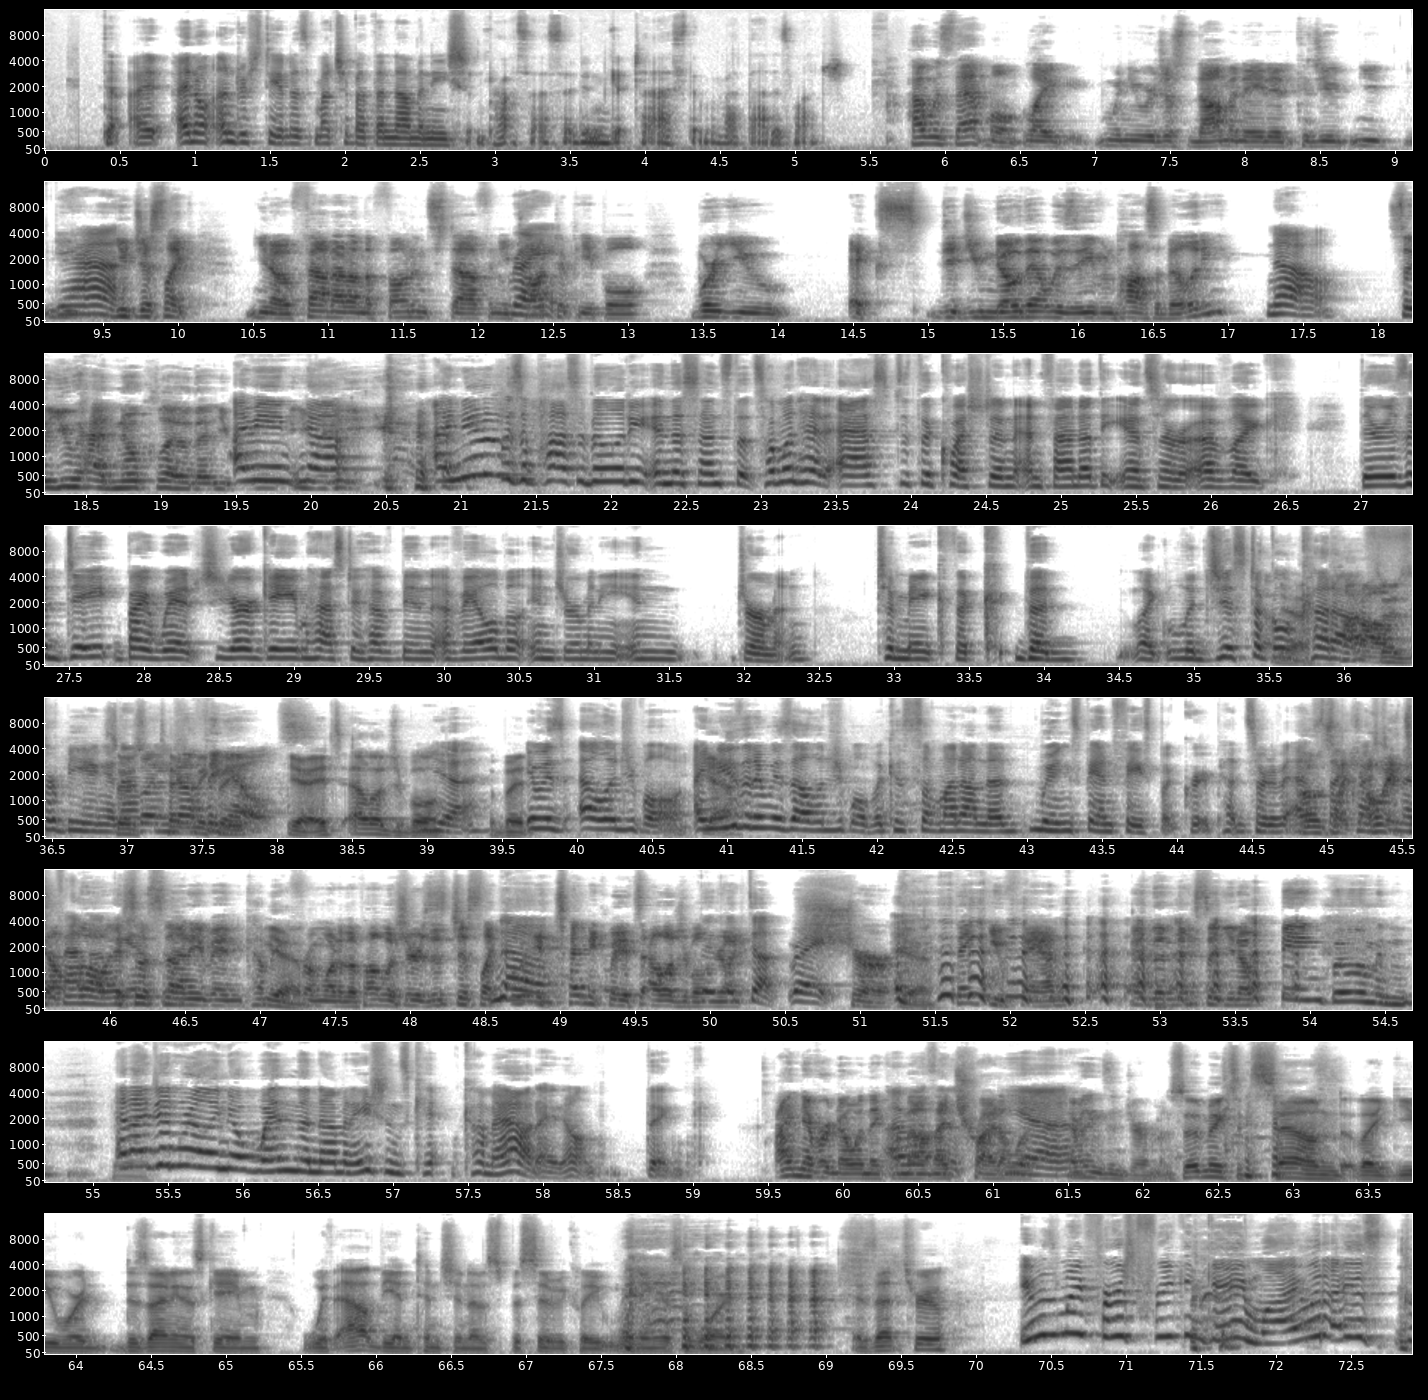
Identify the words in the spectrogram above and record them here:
I, I don't understand as much about the nomination process. I didn't get to ask them about that as much. How was that moment? Like when you were just nominated because you you you- Yeah. you, just like you know found out on the phone and stuff, and you Right. talked to people. Were you ex? Did you know that was even possibility? No. So you had no clue that you. I mean, you- no. I knew it was a possibility in the sense that someone had asked the question and found out the answer of like, there is a date by which your game has to have been available in Germany in German to make the the like logistical Yeah. cutoff Cutoff. So it's- for being an So it's But nothing technically, else. yeah, it's eligible. yeah, but it was eligible. I Yeah. knew that it was eligible because someone on the Wingspan Facebook group had sort of asked I was that like, question oh, it's and el- found oh, out the so it's answer. not even coming Yeah. from one of the publishers. It's just like No. it, technically it's eligible. They You're looked like, up, right. Sure. Yeah. Thank you, fan. And then next thing you know, bing, boom, and And I didn't really know when the nominations ca- come out. I don't think. I never know when they come I out. And I try to look. yeah. Everything's in German. so it makes it sound like you were designing this game without the intention of specifically winning this award. Is that true? It was my first freaking game. Why would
